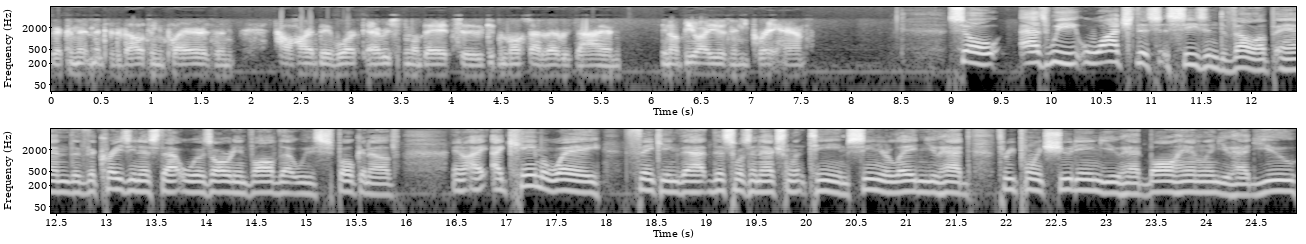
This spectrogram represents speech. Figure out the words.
their commitment to developing players and how hard they've worked every single day to get the most out of every guy. And you know, BYU is in great hands. So, as we watch this season develop and the, the craziness that was already involved that we've spoken of, you know, I, I came away thinking that this was an excellent team. Senior laden, you had three point shooting, you had ball handling, you had you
